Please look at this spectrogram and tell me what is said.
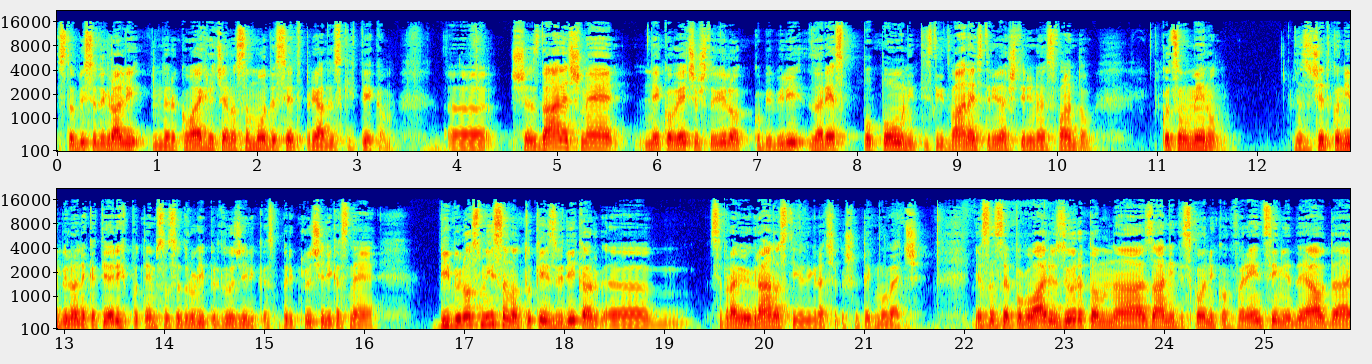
ste v bistvu odigrali, na rekovajih rečeno, samo deset prijateljskih tekem. Uh, še zdaleč ne neko večje število, ko bi bili zares popolni, tistih 12, 13, 14 fantov. Kot sem omenil, na začetku ni bilo nekaterih, potem so se drugi priključili kasneje. Bi bilo smiselno tukaj iz vidika, uh, se pravi, igranosti, odigrati še kakšno tekmo več. Jaz sem se pogovarjal z Jurotom na zadnji tiskovni konferenci in je dejal, da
